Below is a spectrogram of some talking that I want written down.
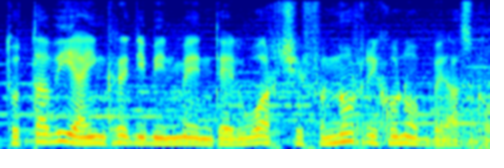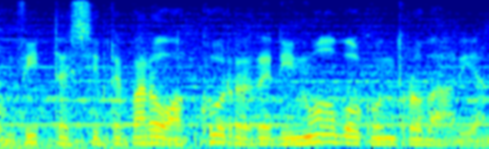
Tuttavia, incredibilmente, il Warchief non riconobbe la sconfitta e si preparò a correre di nuovo contro Varian,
